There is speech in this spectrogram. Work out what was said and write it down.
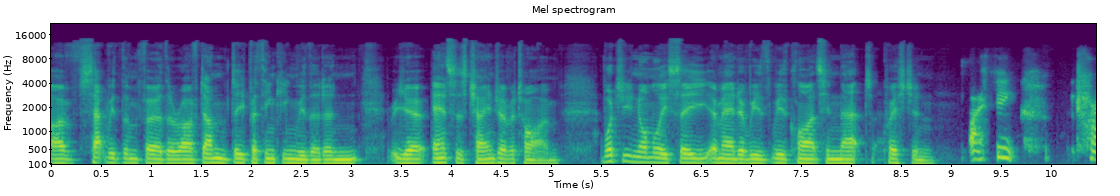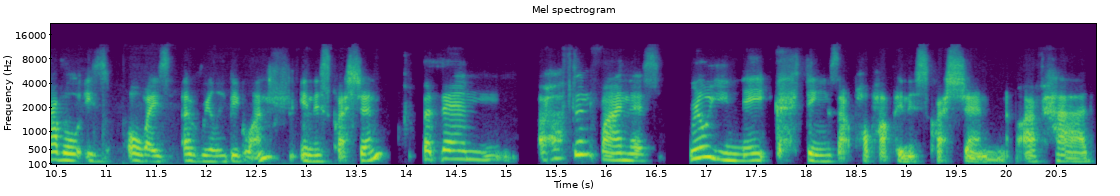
I've sat with them further. I've done deeper thinking with it, and your answers change over time. What do you normally see, Amanda, with, with clients in that question? I think travel is always a really big one in this question. But then I often find there's real unique things that pop up in this question. I've had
